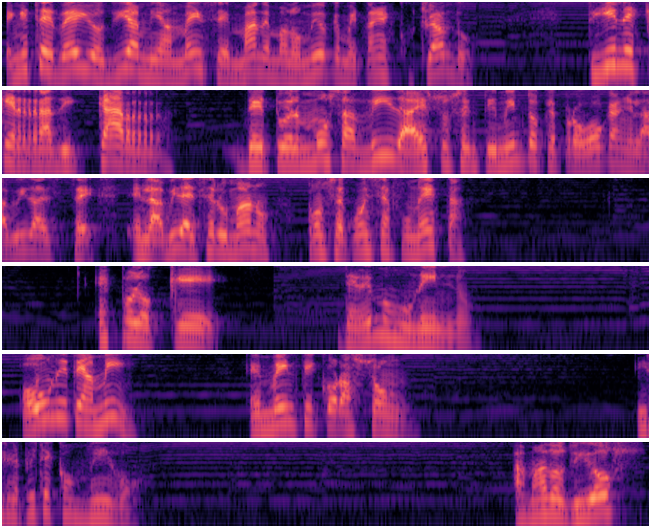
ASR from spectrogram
en este bello día, mi amén, hermano, hermano mío que me están escuchando, tienes que erradicar de tu hermosa vida esos sentimientos que provocan en la vida, en la vida del ser humano consecuencias funestas. Es por lo que debemos unirnos. O únete a mí en mente y corazón y repite conmigo. Amado Dios,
